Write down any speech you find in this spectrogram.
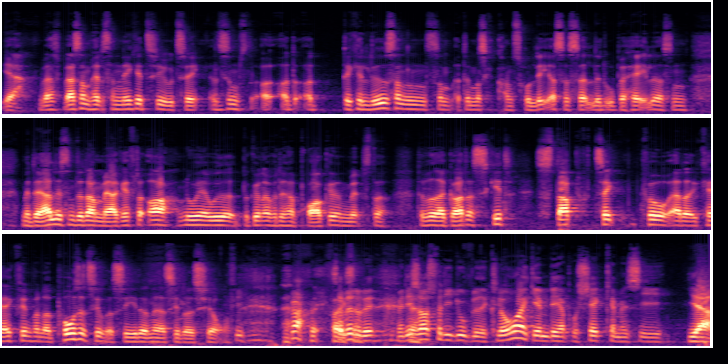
ja, hvad, hvad som helst af negative ting. Ligesom, og, og, og det kan lyde sådan, som at det måske kontrollere sig selv lidt ubehageligt. Og sådan. Men det er ligesom det der mærke efter, åh, oh, nu er jeg ude og begynder på det her brokke-mønster. Det ved jeg godt er skidt. Stop, tænk på, at der, kan jeg ikke finde på noget positivt at sige i den her situation. Så ved du det. Men det er så også, fordi du er blevet klogere igennem det her projekt, kan man sige. Ja.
